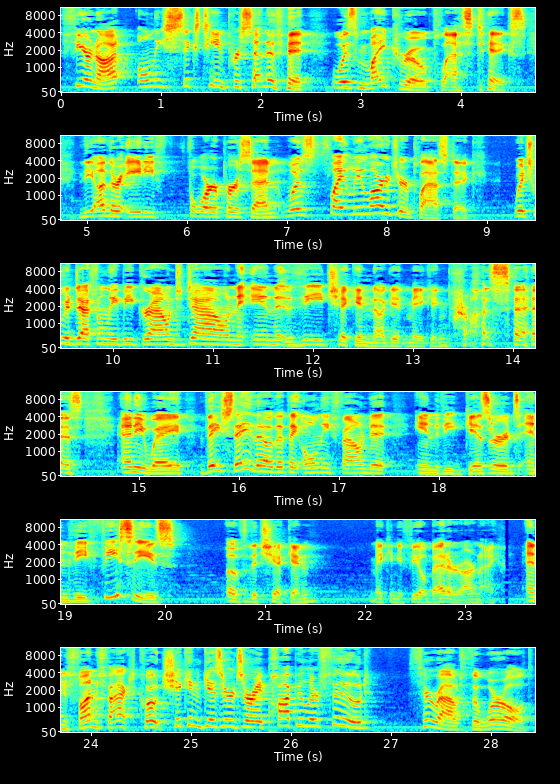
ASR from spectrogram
fear not, only 16% of it was microplastics. The other 84% was slightly larger plastic which would definitely be ground down in the chicken nugget making process. anyway, they say though that they only found it in the gizzards and the feces of the chicken. Making you feel better, aren't I? And fun fact, quote, chicken gizzards are a popular food throughout the world.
